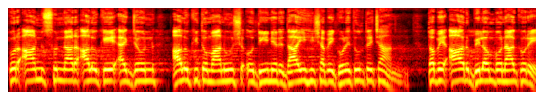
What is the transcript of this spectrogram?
কোরআন সুন্নার আলোকে একজন আলোকিত মানুষ ও দিনের দায়ী হিসাবে গড়ে তুলতে চান? তবে আর বিলম্ব না করে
